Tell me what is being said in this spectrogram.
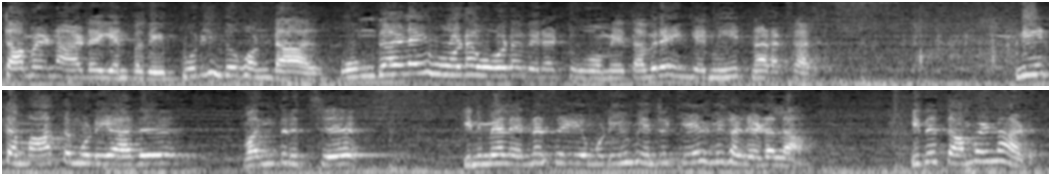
தமிழ்நாடு என்பதை புரிந்து கொண்டால் உங்களை ஓட ஓட விரட்டுவோமே தவிர இங்க நீட் நடக்காது. நீட்டை மாத்த முடியாது. வந்துருச்சு. இனிமேல் என்ன செய்ய முடியும் என்று கேள்விகள் எழலாம். இது தமிழ்நாடு.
